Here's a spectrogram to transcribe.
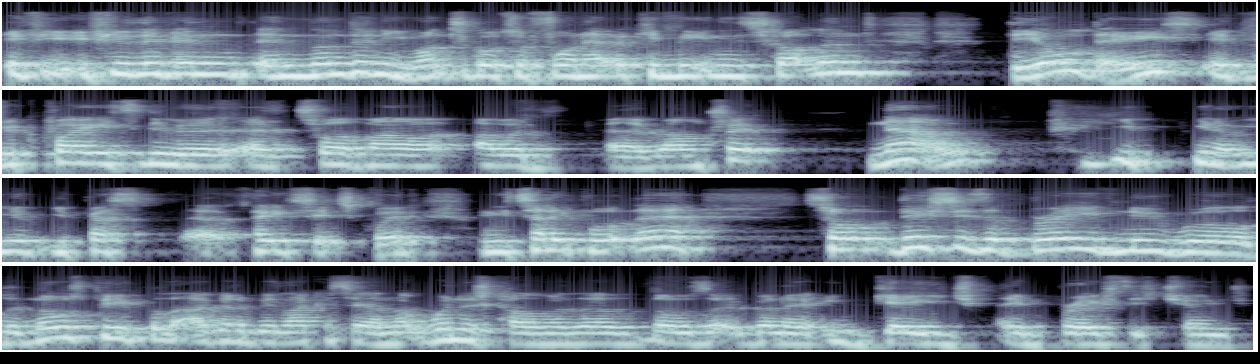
if you if you live in, in London, you want to go to a 4Networking meeting in Scotland. The old days, it required you to do a, a 12 hour, hour uh, round trip. Now, you, you know, you, you press uh, pay six quid and you teleport there. So this is a brave new world, and those people that are going to be, like I say, on that winners column are those that are going to engage, embrace this change.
